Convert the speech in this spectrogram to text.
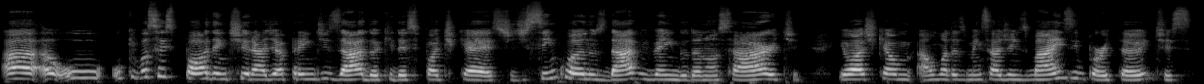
Ah, o, o que vocês podem tirar de aprendizado aqui desse podcast de cinco anos da Vivendo da Nossa Arte eu acho que é uma das mensagens mais importantes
